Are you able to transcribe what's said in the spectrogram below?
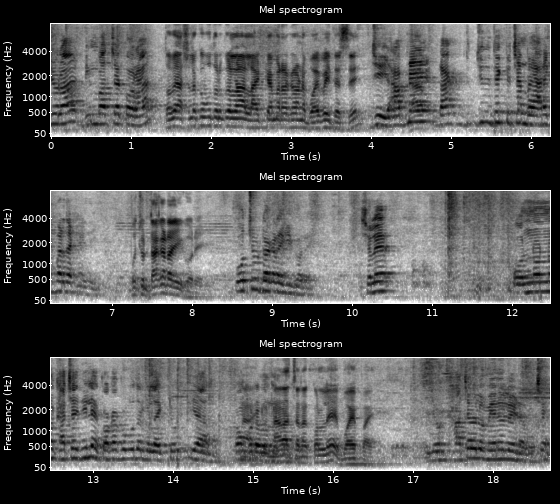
জোড়া ডিম বাচ্চা করা। তবে আসলে কবুতরগুলা লাইট ক্যামেরার কারণে ভয় পাইতেছে। জি আপনি ডাক যদি দেখতে চান ভাই আরেকবার দেখাই দিই। প্রচুর টাকাটাই করে। প্রচুর টাকা কি করে? আসলে অন্য অন্য খাঁচায় দিলে ককা কবুতরগুলো একটু ইয়া কমফোর্টেবল নাড়াচাড়া করলে ভয় পায়। এই যে খাঁচা হলো মেন হলো এটা বুঝছেন?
